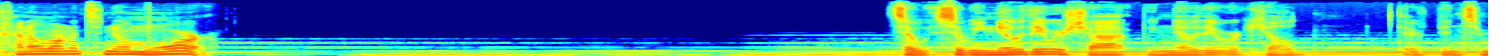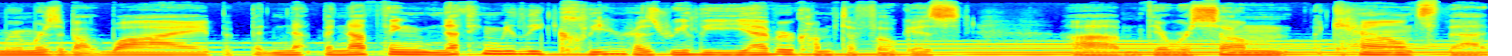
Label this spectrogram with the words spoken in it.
kind of wanted to know more. So, so we know they were shot. We know they were killed. There have been some rumors about why, but but, no, but nothing nothing really clear has really ever come to focus. Um, there were some accounts that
